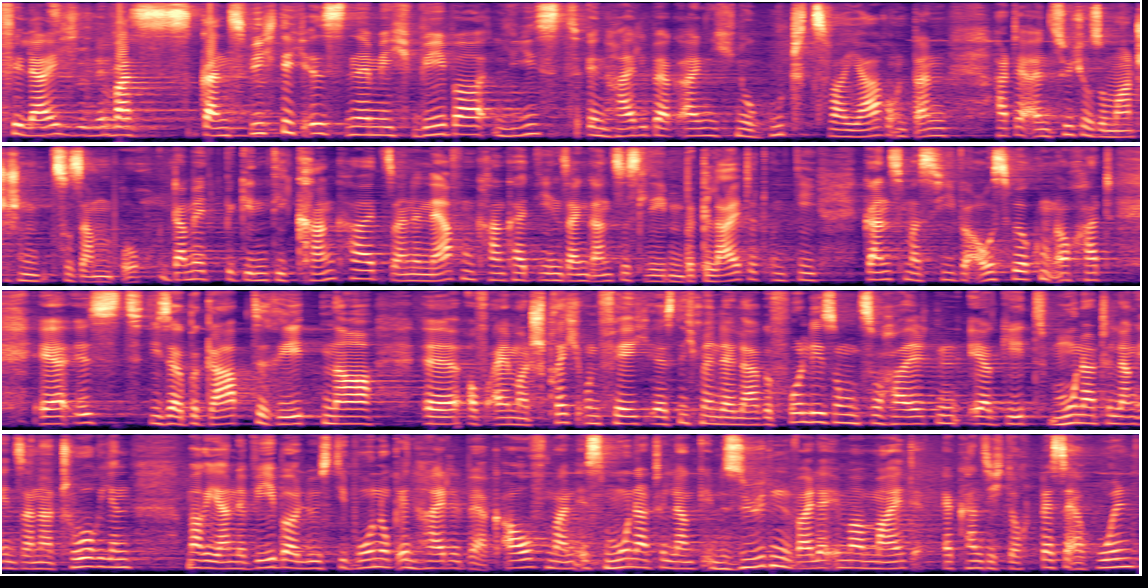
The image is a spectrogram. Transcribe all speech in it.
Vielleicht, was ganz wichtig ist, nämlich Weber liest in Heidelberg eigentlich nur gut zwei Jahre und dann hat er einen psychosomatischen Zusammenbruch. Und damit beginnt die Krankheit, seine Nervenkrankheit, die ihn sein ganzes Leben begleitet und die ganz massive Auswirkungen auch hat. Er ist dieser begabte Redner, äh, auf einmal sprechunfähig, er ist nicht mehr in der Lage, Vorlesungen zu halten, er geht monatelang in Sanatorien. Marianne Weber löst die Wohnung in Heidelberg auf. Man ist monatelang im Süden, weil er immer meint, er kann sich dort besser erholen.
